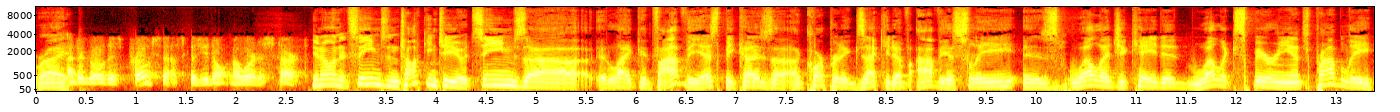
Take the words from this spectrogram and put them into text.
right. undergo this process because you don't know where to start. You know, and it seems in talking to you, it seems uh, like it's obvious because a corporate executive obviously is well educated, well experienced, probably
